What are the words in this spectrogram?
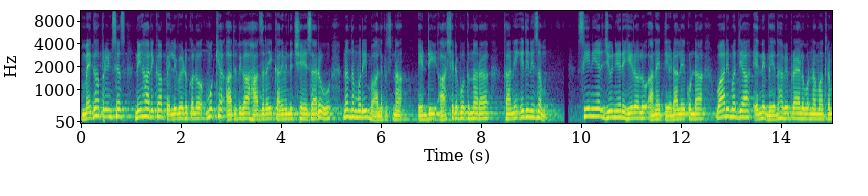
మెగా ప్రిన్సెస్ నిహారిక పెళ్ళి వేడుకలో ముఖ్య అతిథిగా హాజరై కనువిందు చేశారు నందమూరి బాలకృష్ణ. ఏంటి ఆశ్చర్యపోతున్నారా? కానీ ఇది నిజం. సీనియర్ జూనియర్ హీరోలు అనే తేడా లేకుండా వారి మధ్య ఎన్ని భేదాభిప్రాయాలు ఉన్నా మాత్రం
